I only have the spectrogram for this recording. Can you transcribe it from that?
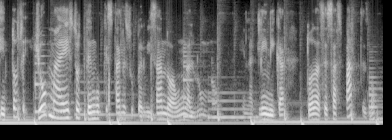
Entonces, yo maestro tengo que estarle supervisando a un alumno en la clínica todas esas partes, ¿no?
